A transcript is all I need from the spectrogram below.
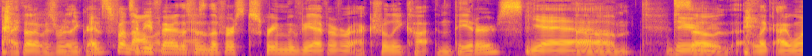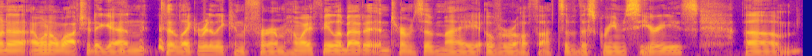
I thought it was really great. It's phenomenal. To be fair, this was the first Scream movie I've ever actually caught in theaters. yeah Um, dude. so like I wanna I wanna watch it again to like really confirm how I feel about it in terms of my overall thoughts of the Scream series. Um,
